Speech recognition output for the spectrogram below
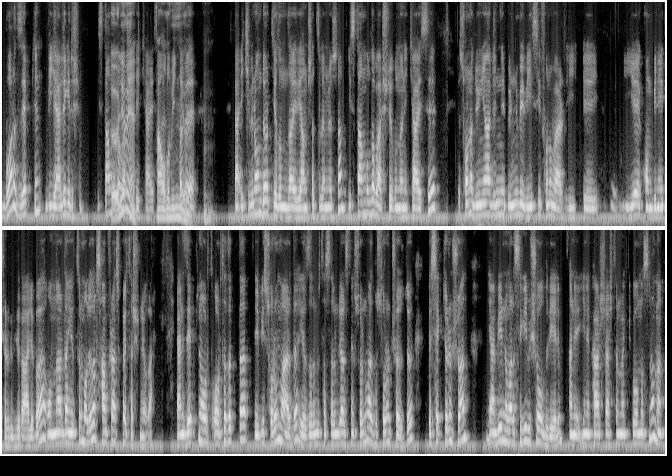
bu arada Zeppelin bir yerli girişim. İstanbul'da Öyle mi? başladı hikayesi. Ha onu bilmiyorum. Tabii. Yani 2014 yılındaydı yanlış hatırlamıyorsam. İstanbul'da başlıyor bunların hikayesi. Sonra dünya ünlü, ünlü bir VC fonu var. E, Y Combinator galiba. Onlardan yatırım alıyorlar. San Francisco'ya taşınıyorlar. Yani Zeppelin ort ortalıkta e, bir sorun vardı. Yazılımcı tasarımcı arasındaki sorun var. Bu sorun çözdü ve sektörün şu an yani bir numarası gibi bir şey oldu diyelim. Hani yine karşılaştırmak gibi olmasın ama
